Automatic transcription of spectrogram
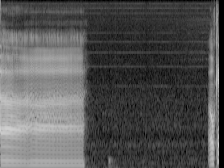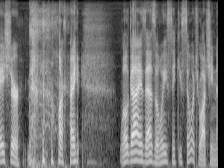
Uh... Okay, sure. Alright. Well guys, as always, thank you so much for watching,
